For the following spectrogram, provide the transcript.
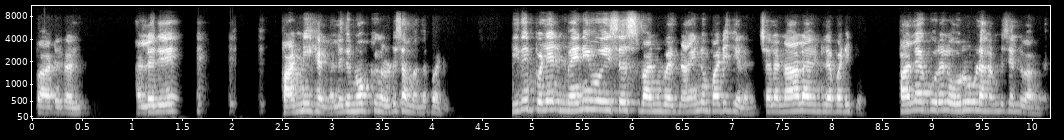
பாடுகள் அல்லது பணிகள் அல்லது நோக்கங்களோடு சம்பந்தப்படும் இது பிள்ளைகள் மெனி வாய்ஸஸ் ஒன் வேர்ல்ட் நான் இன்னும் படிக்கல. சில நாளாவில படிப்பேன். பல குரல் ஒரு உலகம்னு சொல்லுவாங்க.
